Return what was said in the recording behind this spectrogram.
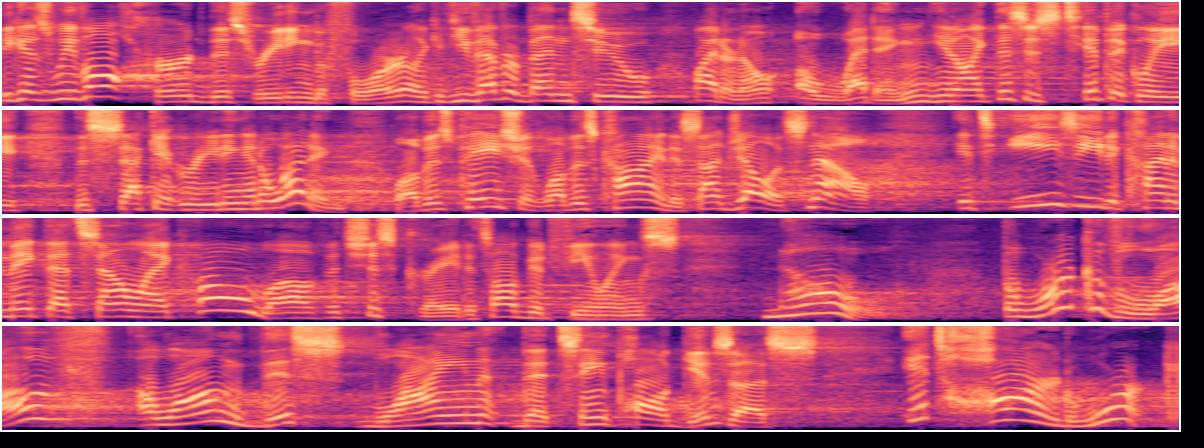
Because we've all heard this reading before. Like, if you've ever been to, I don't know, a wedding, you know, like this is typically the second reading at a wedding. Love is patient, love is kind, it's not jealous. Now, it's easy to kind of make that sound like, oh, love, it's just great, it's all good feelings. No. The work of love along this line that St. Paul gives us it's hard work.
